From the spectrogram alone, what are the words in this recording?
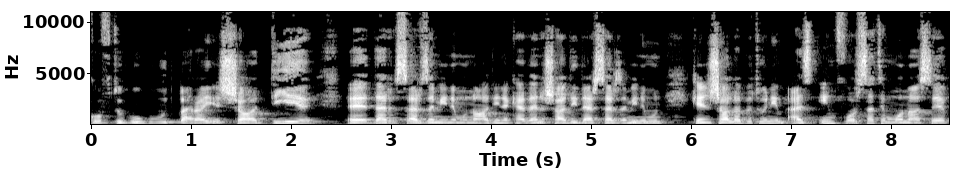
گفتگو بود برای شادی در سرزمینمون نهادینه کردن شادی در سرزمینمون که انشالله بتونیم از این فرصت مناسب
